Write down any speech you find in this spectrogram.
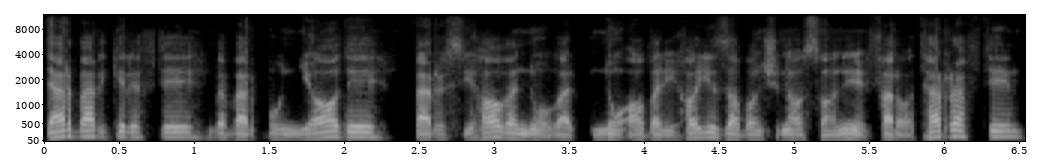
در بر گرفته و بر بنیاد بررسی ها و نوآوری های زبانشناسانه فراتر رفته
